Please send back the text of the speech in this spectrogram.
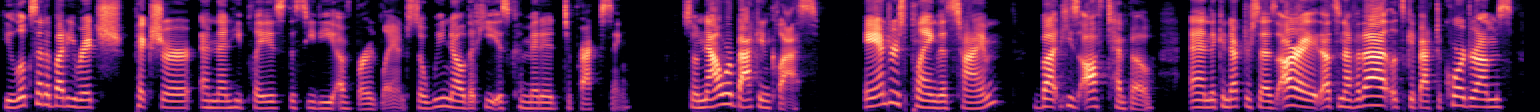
He looks at a Buddy Rich picture and then he plays the CD of Birdland. So we know that he is committed to practicing. So now we're back in class. Andrew's playing this time but he's off tempo. And the conductor says, All right, that's enough of that. Let's get back to core drums.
